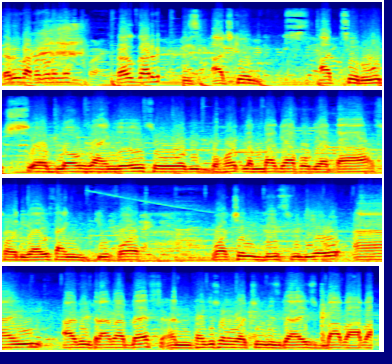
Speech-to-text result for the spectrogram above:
गर्वी बात करेंगे। गर्वी आज के आज से रोज ब्लॉग्स आएँगे सो अभी बहुत लंबा गैप हो गया था। Sorry guys thank you for watching this video and I will try my best and thank you so much watching this guys bye bye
